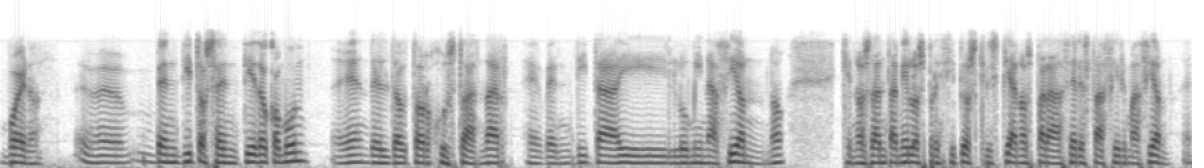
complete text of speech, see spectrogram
Bueno, eh, bendito sentido común eh, del doctor Justo Aznar, eh, bendita iluminación, ¿no? Que nos dan también los principios cristianos para hacer esta afirmación. ¿eh?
